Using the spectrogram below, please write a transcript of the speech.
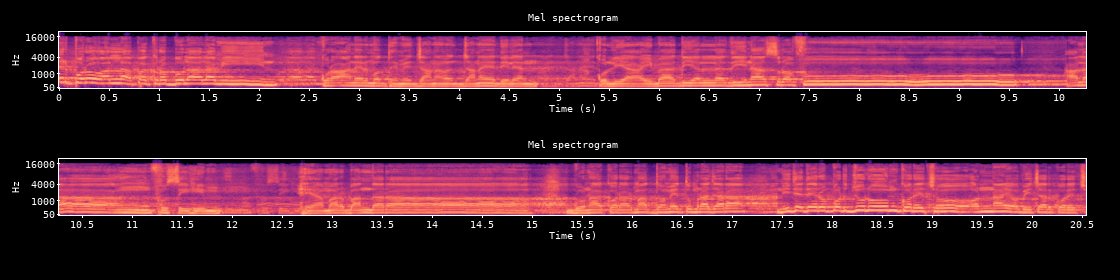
এরপরও আল্লাহ পাক রব্বুল আলামিন কোরআনের মধ্যে জানা জানিয়ে দিলেন কলিয়া আলা আনফুসিহিম। হে আমার বান্দারা, গুনাহ করার মাধ্যমে তোমরা যারা নিজেদের উপর জুলুম করেছ, অন্যায় অবিচার করেছ,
